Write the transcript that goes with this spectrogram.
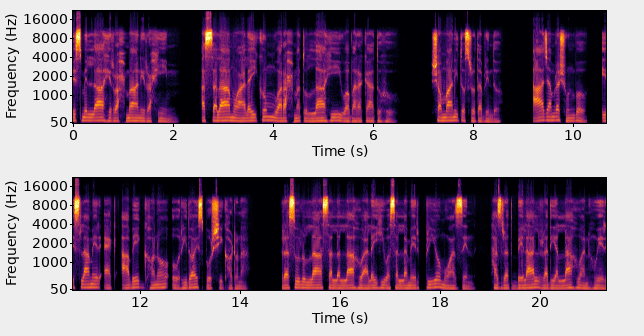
বিসমিল্লাহ রহমান রহিম। আসসালামু আলাইকুম ওয়ারহমতুল্লাহি ওয়াবারাকাতুহু সম্মানিত শ্রোতাবৃন্দ, আজ আমরা শুনব ইসলামের এক আবেগ ঘন ও হৃদয়স্পর্শী ঘটনা। রাসূলুল্লাহ সাল্লাল্লাহু আলাইহি ওয়াসাল্লামের প্রিয় মুয়াজ্জিন হজরত বেলাল রাদিয়াল্লাহু আনহুয়ের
